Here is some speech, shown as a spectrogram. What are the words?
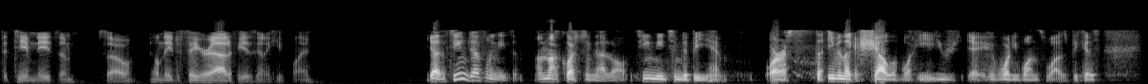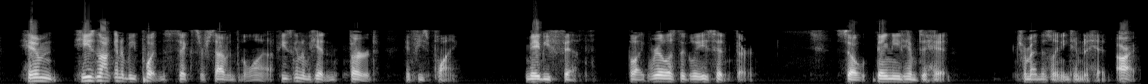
the team needs him. So he'll need to figure it out if he is gonna keep playing. Yeah, the team definitely needs him. I'm not questioning that at all. The team needs him to be him, or a, even like a shell of what he eh, what he once was. Because him, he's not going to be put in sixth or seventh in the lineup. He's going to be hitting third if he's playing, maybe fifth. But like realistically, he's hitting third. So they need him to hit. Tremendously need him to hit. All right.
